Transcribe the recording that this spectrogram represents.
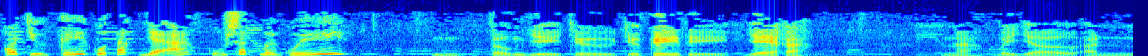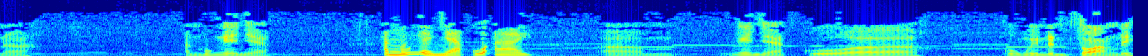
Có chữ ký của tác giả, cuốn sách mới quý. Ừ, tưởng gì chứ chữ ký thì dễ à. Nè, bây giờ anh anh muốn nghe nhạc. Anh muốn nghe nhạc của ai? À, nghe nhạc của ờ, của Nguyễn Đình Toàn đi.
